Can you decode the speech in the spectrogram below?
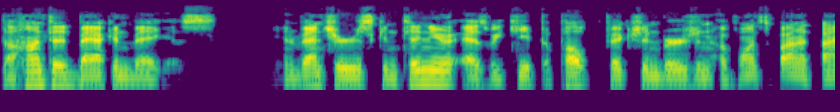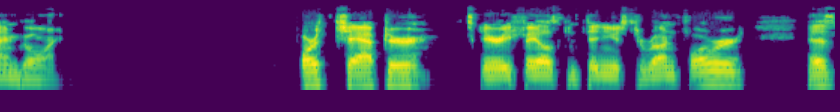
the hunted back in Vegas. Adventures continue as we keep the pulp fiction version of Once Upon a Time going. Fourth chapter, Scary Fails continues to run forward as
